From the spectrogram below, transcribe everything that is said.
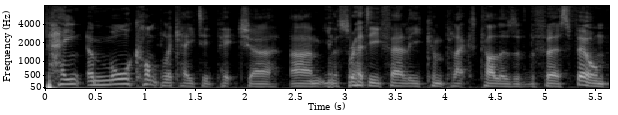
paint a more complicated picture, um, you know, already fairly complex colours of the first film,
